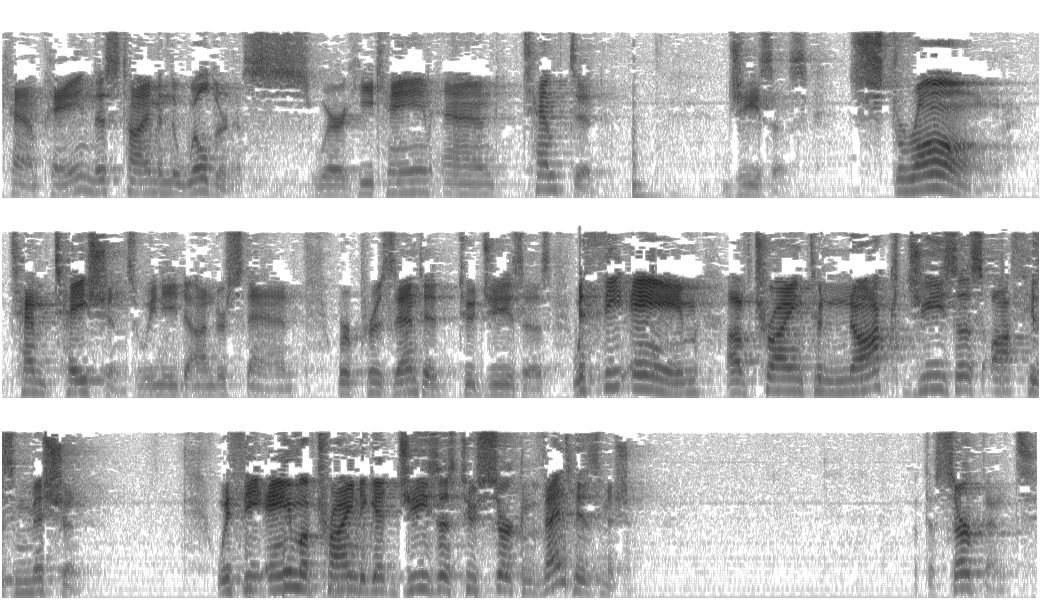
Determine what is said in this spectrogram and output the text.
campaign, this time in the wilderness, where he came and tempted Jesus. Strong temptations, we need to understand, were presented to Jesus with the aim of trying to knock Jesus off his mission, with the aim of trying to get Jesus to circumvent his mission. But the serpent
